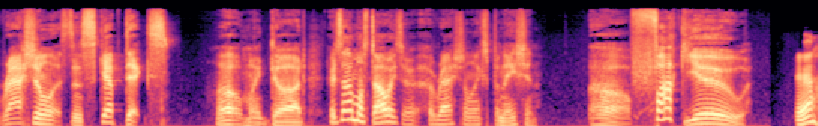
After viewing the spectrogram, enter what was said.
rationalists and skeptics. Oh my god, there's almost always a, a rational explanation. Oh fuck you! yeah.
